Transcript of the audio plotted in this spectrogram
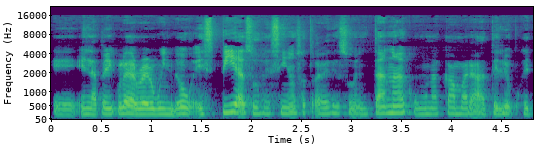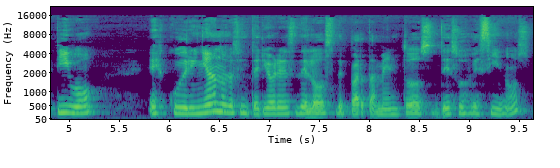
eh, en la película de Rare Window espía a sus vecinos a través de su ventana con una cámara teleobjetivo, escudriñando los interiores de los departamentos de sus vecinos.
